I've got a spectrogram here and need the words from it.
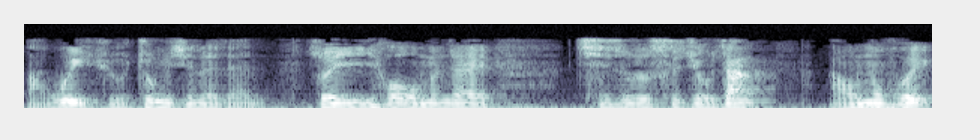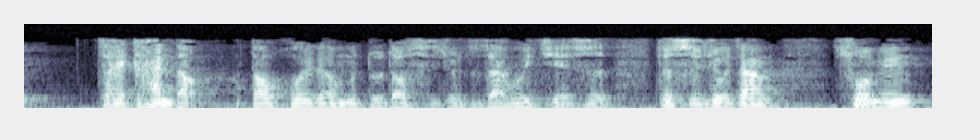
啊，为主忠心的人。所以以后我们在启示录十九章啊，我们会。再看到到会呢，我们读到十九章再会解释。这十九章说明，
